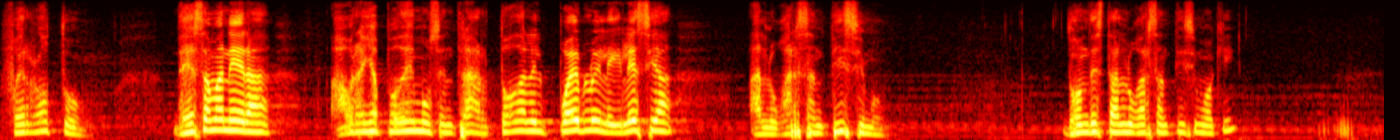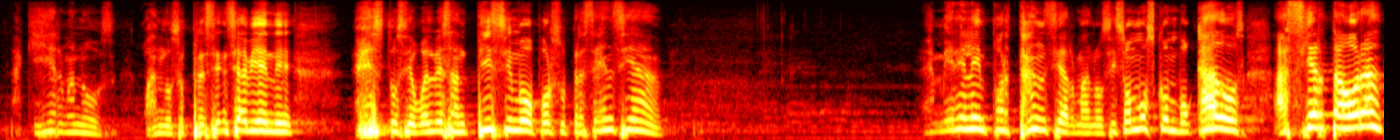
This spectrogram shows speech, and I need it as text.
fue roto. De esa manera, ahora ya podemos entrar todo el pueblo y la iglesia al lugar santísimo. ¿Dónde está el lugar santísimo aquí? Aquí, hermanos, cuando su presencia viene, esto se vuelve santísimo por su presencia. Mire la importancia, hermanos. Si somos convocados a cierta hora,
